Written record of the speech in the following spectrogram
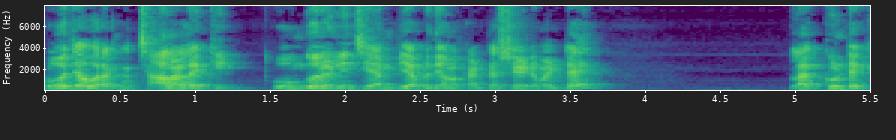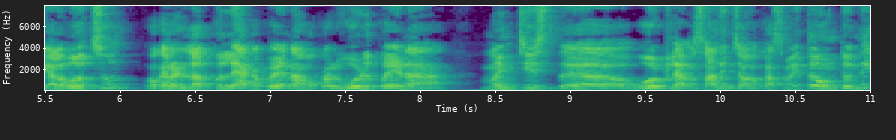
రోజా ఒక రకంగా చాలా లక్కీ. ఒంగోలు నుంచి ఎంపీ అభ్యర్థి ఆమె కంటెస్ట్ చేయడం అంటే లక్ ఉంటే గెలవచ్చు. ఒకవేళ లక్ లేకపోయినా ఒకవేళ ఓడిపోయినా మంచి ఓట్లు ఆమె సాధించే అవకాశం అయితే ఉంటుంది.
